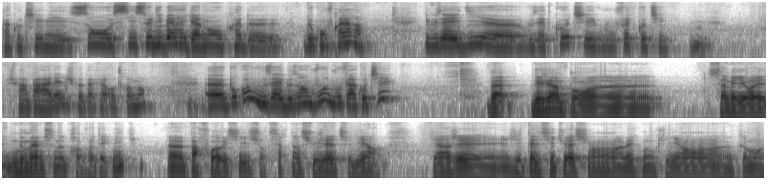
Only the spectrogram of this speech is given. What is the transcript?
pas coacher, mais sont aussi se libèrent également auprès de, confrères. Et vous avez dit, vous êtes coach et vous vous faites coacher. Mm. Je fais un parallèle, je ne peux pas faire autrement. pourquoi vous avez besoin, vous, de vous faire coacher? Bah, Déjà pour s'améliorer nous-mêmes sur notre propre technique. parfois aussi sur certains sujets, de se dire tiens, j'ai telle situation avec mon client, euh, comment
